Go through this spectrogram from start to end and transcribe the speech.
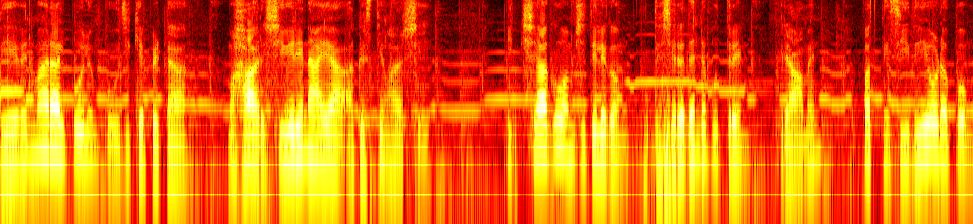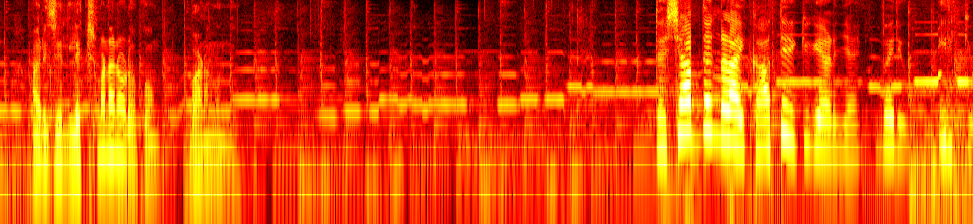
ദേവന്മാരാൽ പോലും പൂജിക്കപ്പെട്ട മഹാഋഷിവരനായ അഗസ്ത്യ മഹർഷി ഇക്ഷാകു വംശത്തിലകം ദശരഥന്റെ പുത്രൻ രാമൻ പത്നി സീതയോടൊപ്പം അനുജൻ ലക്ഷ്മണനോടൊപ്പം വണങ്ങുന്നു. ദശാബ്ദങ്ങളായി കാത്തിരിക്കുകയാണ് ഞാൻ. വരൂ ഇരിക്കൂ.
